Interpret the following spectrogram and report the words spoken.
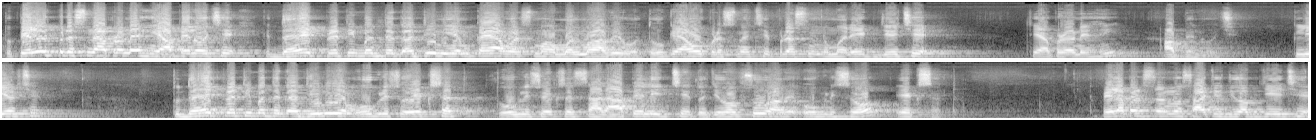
તો પહેલો જ પ્રશ્ન આપણને અહીં આપેલો છે કે દહેજ પ્રતિબંધક અધિનિયમ કયા વર્ષમાં અમલમાં આવ્યો હતો? કે આવો પ્રશ્ન છે. પ્રશ્ન નંબર એક જે છે, તે આપણને અહીં આપેલો છે. ક્લિયર છે? તો દહેજ પ્રતિબંધક અધિનિયમ ઓગણીસો એકસઠ, તો ઓગણીસો એકસઠ સાલ આપેલી જ છે, તો જવાબ શું આવે? ઓગણીસો એકસઠ. પહેલા પ્રશ્નનો સાચો જવાબ જે છે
